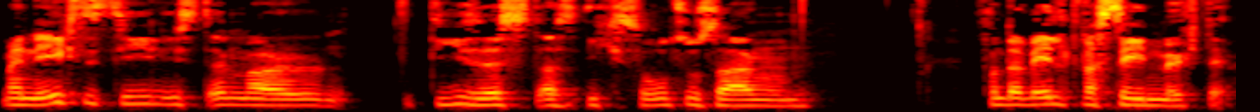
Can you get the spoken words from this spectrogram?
Mein nächstes Ziel ist einmal dieses, dass ich sozusagen von der Welt was sehen möchte.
